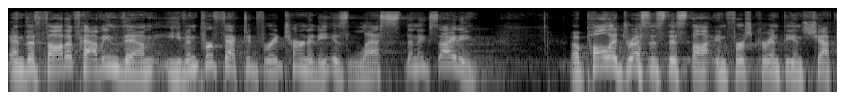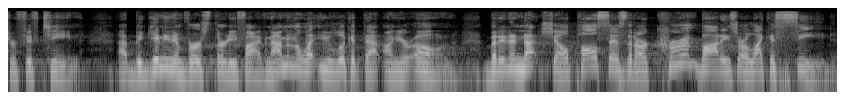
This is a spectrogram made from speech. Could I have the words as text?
and the thought of having them, even perfected for eternity, is less than exciting. Uh, Paul addresses this thought in 1 Corinthians chapter 15, uh, beginning in verse 35. And I'm going to let you look at that on your own. But in a nutshell, Paul says that our current bodies are like a seed.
